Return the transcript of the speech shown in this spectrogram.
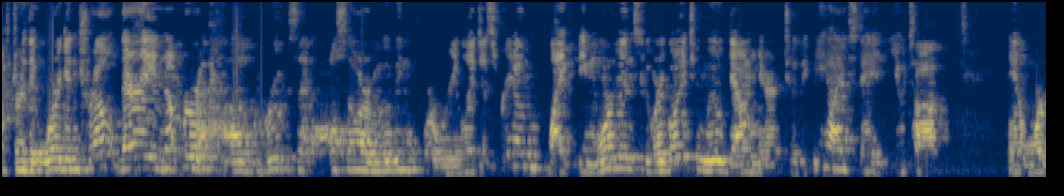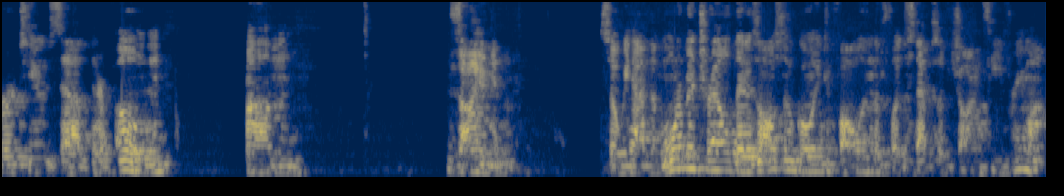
After the Oregon Trail, there are a number of groups that also are moving for religious freedom, like the Mormons, who are going to move down here to the Beehive State, Utah, in order to set up their own um, Zion so we have the Mormon Trail that is also going to follow in the footsteps of John C. Fremont.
